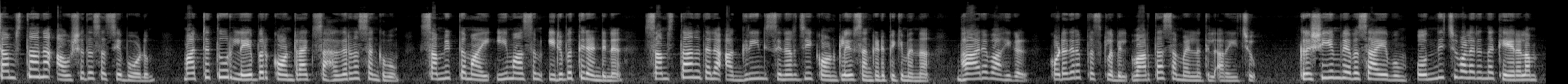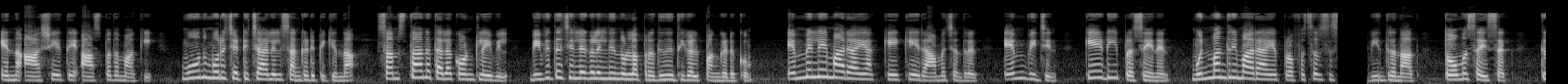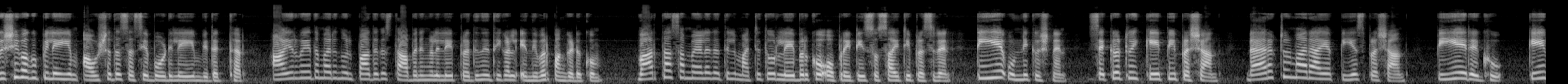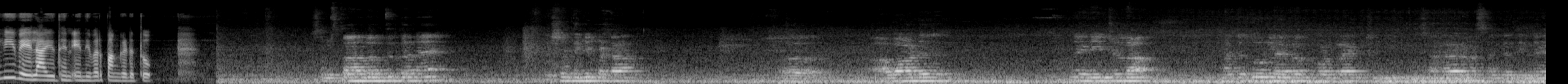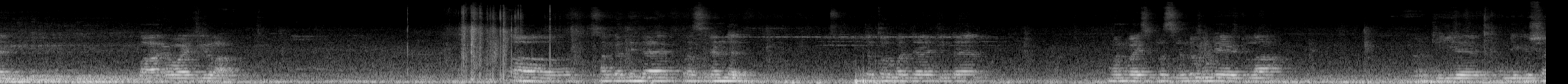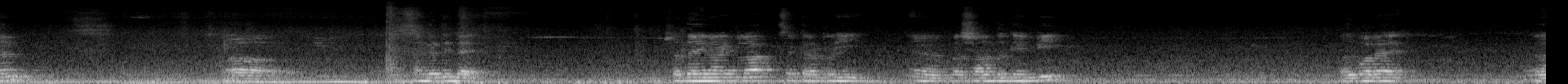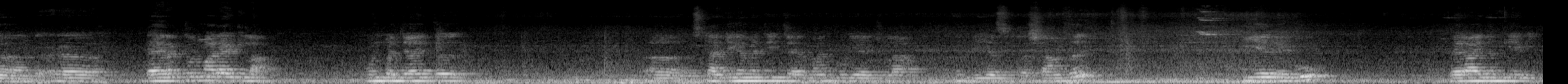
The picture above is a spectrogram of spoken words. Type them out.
സംസ്ഥാന ഔഷധ സസ്യ ബോർഡും മറ്റത്തൂർ ലേബർ കോൺട്രാക്ട് സഹകരണ സംഘവും സംയുക്തമായി ഈ മാസം ഇരുപത്തിരണ്ടിന് സംസ്ഥാനതല അഗ്രീൻ സിനർജി കോൺക്ലേവ് സംഘടിപ്പിക്കുമെന്ന് ഭാരവാഹികൾ കൊടകര പ്രസ് ക്ലബിൽ വാർത്താസമ്മേളനത്തിൽ അറിയിച്ചു. കൃഷിയും വ്യവസായവും ഒന്നിച്ചു വളരുന്ന കേരളം എന്ന ആശയത്തെ ആസ്പദമാക്കി മൂന്ന് മുറി ചെട്ടിച്ചാലിൽ സംഘടിപ്പിക്കുന്ന സംസ്ഥാനതല കോൺക്ലേവിൽ വിവിധ ജില്ലകളിൽ നിന്നുള്ള പ്രതിനിധികൾ പങ്കെടുക്കും. M L എമാരായ K K Ramachandran M Vijin K D Prasenan മുൻമന്ത്രിമാരായ professor Ravindranath Thomas Isaac കൃഷി കൃഷിവകുപ്പിലെയും ഔഷധ സസ്യ ബോർഡിലെയും വിദഗ്ധർ ആയുർവേദ മരുന്ന് ഉൽപാദക സ്ഥാപനങ്ങളിലെ പ്രതിനിധികൾ എന്നിവർ പങ്കെടുക്കും. വാർത്താ സമ്മേളനത്തിൽ Mattathur labour co operative society president T A Unnikrishnan secretary K P Prashanth ഡയറക്ടർമാരായ P S Prashanth P A Raghu K V Velayudhan എന്നിവർ പങ്കെടുത്തു. തന്നെ അവാർഡ് നേടിയിട്ടുള്ള മറ്റത്തൂർ ലേബർ കോൺട്രാക്ട് സഹകരണ സംഘത്തിന്റെ ഭാരവാഹികളാണ്. ആ, സംഘത്തിന്റെ പ്രസിഡന്റ് മുറ്റത്തൂർ പഞ്ചായത്തിന്റെ മുൻ വൈസ് പ്രസിഡന്റ് കൂടിയായിട്ടുള്ള ടി എ ഉണ്ണികൃഷ്ണൻ ആ, സംഘത്തിന്റെ ശ്രദ്ധേയനായിട്ടുള്ള സെക്രട്ടറി പ്രശാന്ത് കെ പി അതുപോലെ ഡയറക്ടർമാരായിട്ടുള്ള മുൻ panchayat standing committee chairman കൂടിയായിട്ടുള്ള P S Prashanth P A Raghu Velayudhan K V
